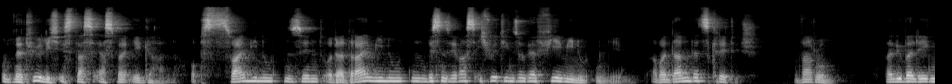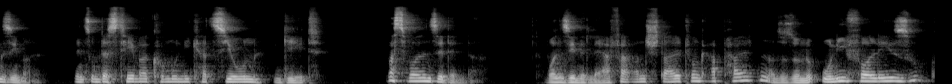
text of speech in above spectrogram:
Und natürlich ist das erstmal egal. Ob es zwei Minuten sind oder drei Minuten, wissen Sie was, ich würde Ihnen sogar vier Minuten geben. Aber dann wird's kritisch. Warum? Weil überlegen Sie mal, wenn es um das Thema Kommunikation geht, was wollen Sie denn da? Wollen Sie eine Lehrveranstaltung abhalten, also so eine Uni-Vorlesung?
